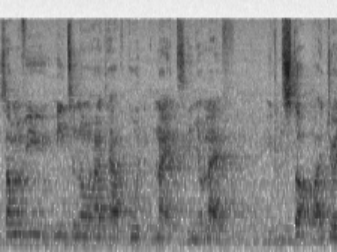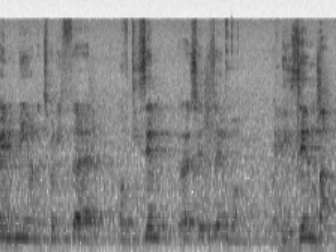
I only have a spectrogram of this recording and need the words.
Some of you need to know how to have good nights in your life. You can start by joining me on the 23rd of December. Did I say December? December.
